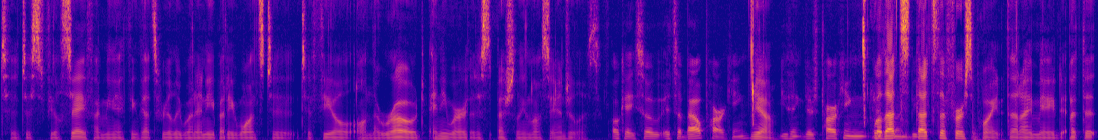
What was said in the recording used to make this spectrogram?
to just feel safe. I mean, I think that's really what anybody wants to, to feel on the road anywhere, but especially in Los Angeles. Okay, so it's about parking. Yeah. You think there's parking? Well, that's that's the first point that I made. But the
